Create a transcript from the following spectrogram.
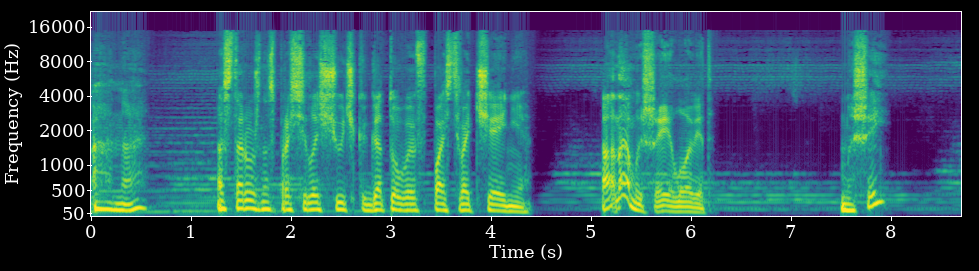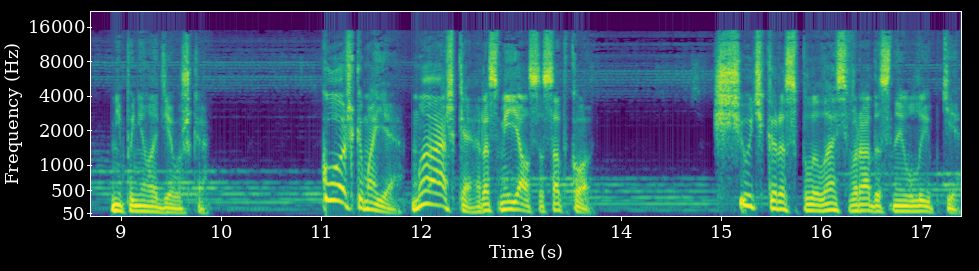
«А она?» — осторожно спросила щучка, готовая впасть в отчаяние. «Она мышей ловит». «Мышей?» — не поняла девушка. «Кошка моя, Машка!» — рассмеялся Садко. Щучка расплылась в радостной улыбке.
